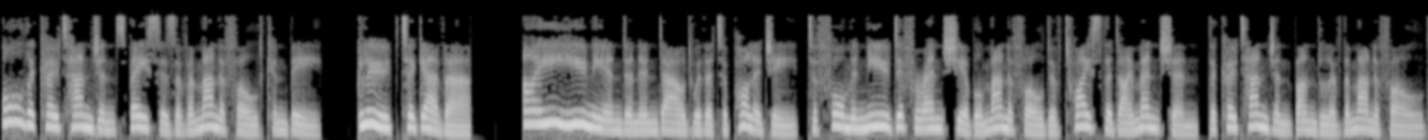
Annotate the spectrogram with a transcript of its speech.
All the cotangent spaces of a manifold can be glued together, i.e. unioned and endowed with a topology, to form a new differentiable manifold of twice the dimension, the cotangent bundle of the manifold.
